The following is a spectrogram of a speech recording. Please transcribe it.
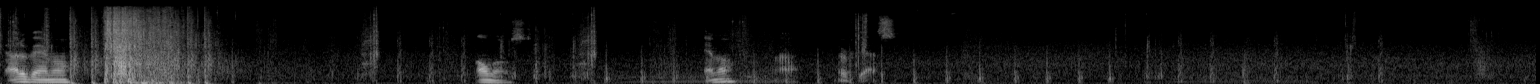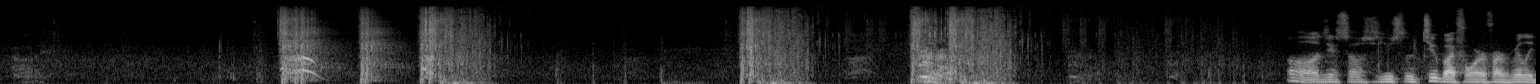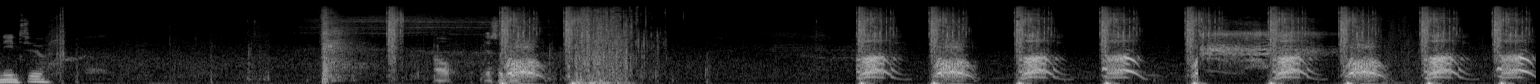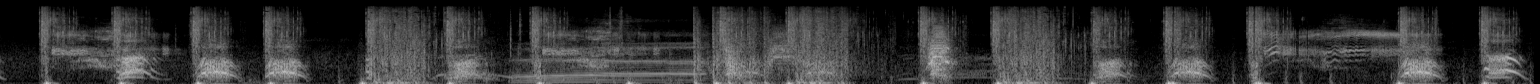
Out of ammo. Almost. Ammo? Ah, nerf gas. Oh, I guess I'll use the 2x4 if I really need to. Oh, yes I do.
